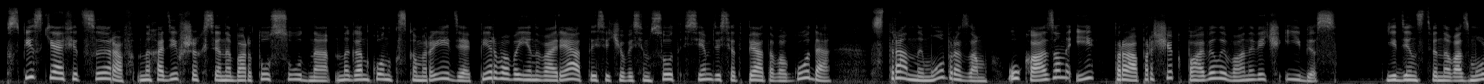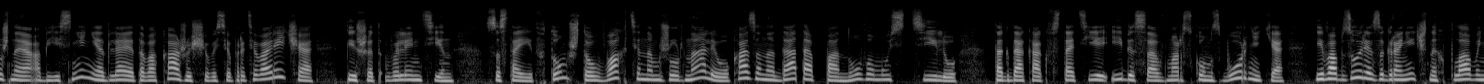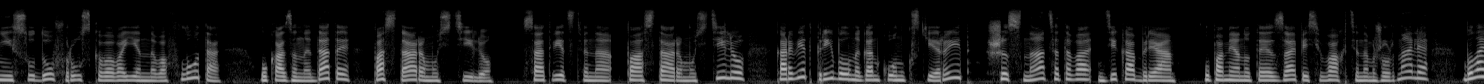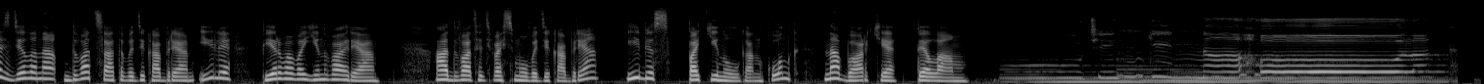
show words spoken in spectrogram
в списке офицеров, находившихся на борту судна на гонконгском рейде 1 января 1875 года, странным образом указан и прапорщик Павел Иванович Ибис. Единственно возможное объяснение для этого кажущегося противоречия, пишет Валентин, состоит в том, что в вахтенном журнале указана дата по новому стилю, тогда как в статье Ибиса в морском сборнике и в обзоре заграничных плаваний судов русского военного флота указаны даты по старому стилю. Соответственно, по старому стилю корвет прибыл на гонконгский рейд 16 декабря Упомянутая запись в вахтенном журнале была сделана 20 декабря или 1 января, а 28 декабря Ибис покинул Гонконг на барке «Пелам».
